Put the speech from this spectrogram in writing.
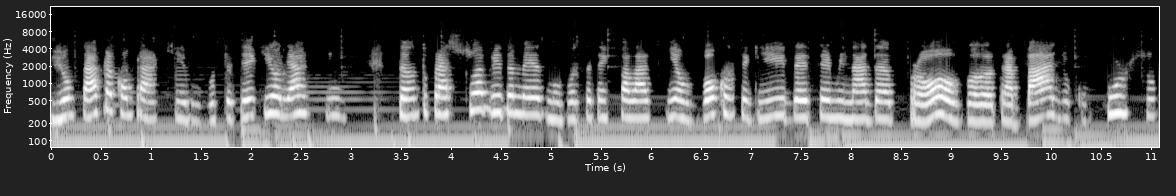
juntar para comprar aquilo. Você tem que olhar assim, tanto para a sua vida mesmo. Você tem que falar assim: eu vou conseguir determinada prova, trabalho, concurso.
